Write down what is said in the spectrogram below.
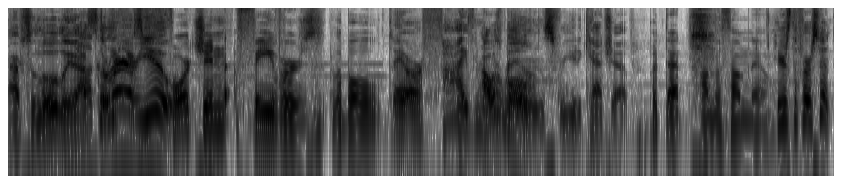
Absolutely, that's Luckily the for you, Fortune favors the bold. there are five more was bold. rounds for you to catch up. Put that on the thumbnail. Here's the first hint.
